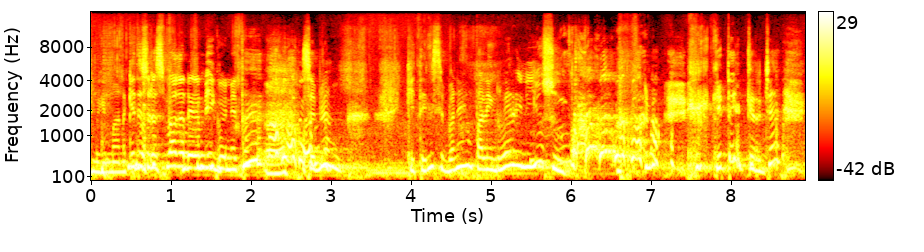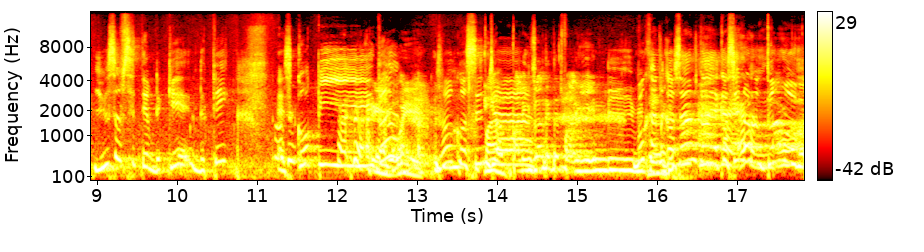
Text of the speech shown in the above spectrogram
bagaimana kita sudah sepakat dengan ego ini tuh. Saya bilang kita ini sebenarnya yang paling rare ini Yusuf. kita yang kerja Yusuf setiap detik detik es kopi Iya, rokok Paling, senja paling santai itu paling indie. bukan kau santai kasihan orang tua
